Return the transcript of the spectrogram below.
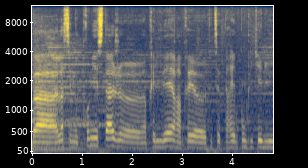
bah, là, c'est notre premier stage euh, après l'hiver, après euh, toute cette période compliquée du,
